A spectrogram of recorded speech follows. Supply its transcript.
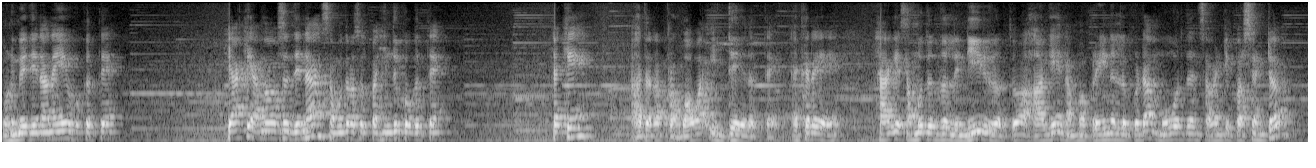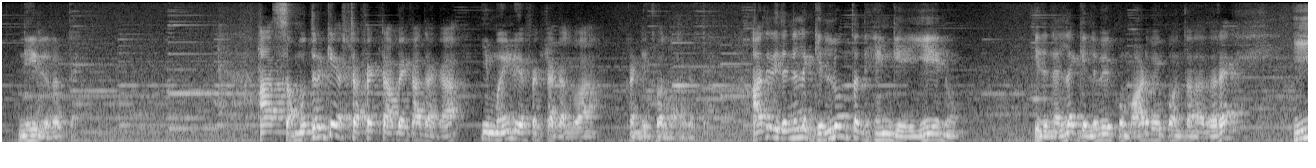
ಹುಣ್ಣಿಮೆ ದಿನನೇ ಹುಕ್ಕುತ್ತೆ? ಯಾಕೆ ಅಮಾವಾಸ್ಯ ದಿನ ಸಮುದ್ರ ಸ್ವಲ್ಪ ಹಿಂದಕ್ಕೆ ಹೋಗುತ್ತೆ? ಯಾಕೆ? ಅದರ ಪ್ರಭಾವ ಇದ್ದೇ ಇರುತ್ತೆ. ಯಾಕಂದರೆ ಹಾಗೆ ಸಮುದ್ರದಲ್ಲಿ ನೀರಿರುತ್ತೋ, ಹಾಗೆ ನಮ್ಮ ಬ್ರೈನಲ್ಲೂ ಕೂಡ ಮೋರ್ ದೆನ್ ಸೆವೆಂಟಿ ಪರ್ಸೆಂಟ್ ನೀರಿರುತ್ತೆ. ಆ ಸಮುದ್ರಕ್ಕೆ ಅಷ್ಟು ಎಫೆಕ್ಟ್ ಆಗಬೇಕಾದಾಗ ಈ ಮೈಂಡ್ ಎಫೆಕ್ಟ್ ಆಗಲ್ವಾ? ಖಂಡಿತವಲ್ಲ ಆಗುತ್ತೆ. ಆದರೆ ಇದನ್ನೆಲ್ಲ ಗೆಲ್ಲುವಂಥದ್ದು ಹೆಂಗೆ? ಏನು? ಇದನ್ನೆಲ್ಲ ಗೆಲ್ಲಬೇಕು, ಮಾಡಬೇಕು ಅಂತ ಅನ್ನೋದಾದ್ರೆ ಈ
